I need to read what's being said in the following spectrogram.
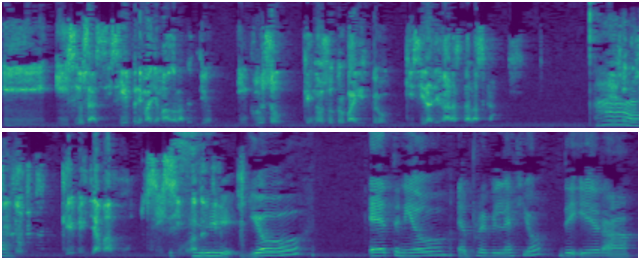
Y, y o sea, siempre me ha llamado la atención. Incluso que no es otro país, pero quisiera llegar hasta Alaska. Ah. es otro sitio que me llama muchísimo la atención. Yo he tenido el privilegio de ir a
